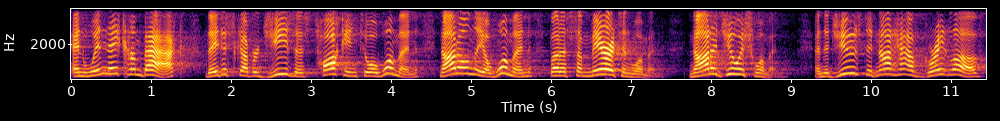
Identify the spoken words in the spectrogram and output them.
And when they come back, they discover Jesus talking to a woman, not only a woman, but a Samaritan woman, not a Jewish woman. And the Jews did not have great love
